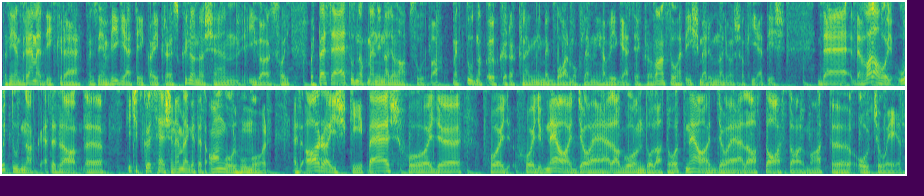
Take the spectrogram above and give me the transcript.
az ilyen dramedikre, az ilyen vígjátékaikra ez különösen igaz, hogy, hogy persze el tudnak menni nagyon abszurdba, meg tudnak ökörök lenni, meg barmok lenni, ha végjátékról van szó, hát ismerünk nagyon sok ilyet is. De, de valahogy úgy tudnak, hát ez a ö, kicsit közhelyesen emlegetett angol humor, ez arra is képes, hogy, ö, hogy, hogy ne adja el a gondolatot, ne adja el a tartalmat ö.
